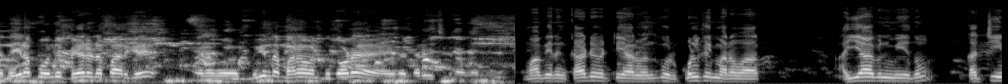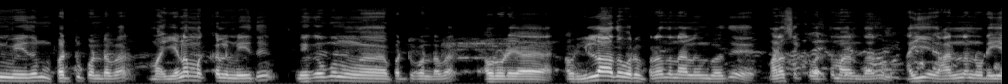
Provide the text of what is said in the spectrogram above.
இந்த இழப்பு வந்து பேரிழப்பாக இருக்கு. மிகுந்த மன வருத்தத்தோடு இதை தெரிவிச்சுக்கிறாங்க மாபெரும் காடு வெட்டியார் வந்து ஒரு கொள்கை மறவார் ஐயாவின் மீதும் கட்சியின் மீதும் பற்று கொண்டவர் ம இன மக்கள் மீது மிகவும் பற்று கொண்டவர் அவருடைய அவர் இல்லாத ஒரு பிறந்த நாள் என்பது மனசுக்கு வருத்தமாக இருந்தாலும் ஐய அண்ணனுடைய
